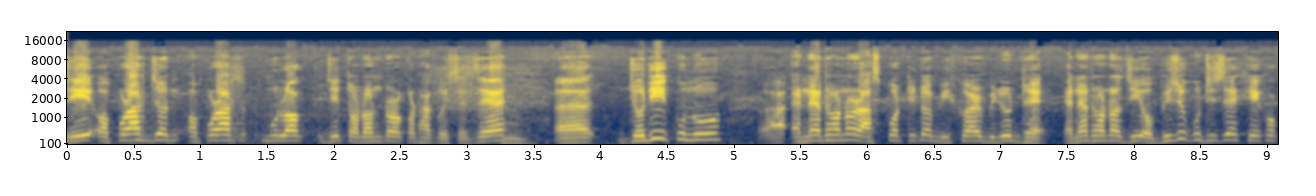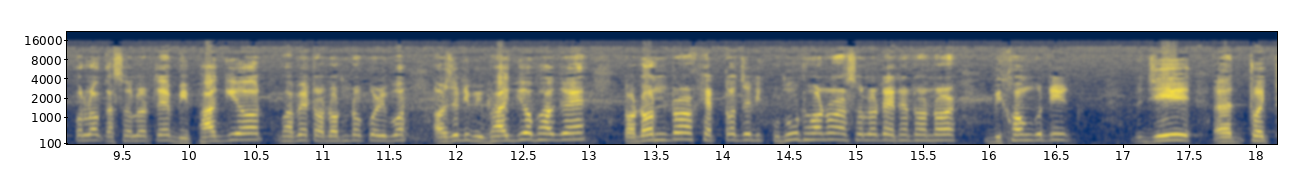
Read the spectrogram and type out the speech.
যি অপৰাধজন অপৰাধমূলক যি তদন্তৰ কথা কৈছে যে যদি কোনো এনেধৰণৰ ৰাজপত্ৰিত বিষয়াৰ বিৰুদ্ধে এনেধৰণৰ যি অভিযোগ উঠিছে সেইসকলক আচলতে বিভাগীয়ভাৱে তদন্ত কৰিব আৰু যদি বিভাগীয়ভাৱে তদন্তৰ ক্ষেত্ৰত যদি কোনো ধৰণৰ আচলতে এনেধৰণৰ বিসংগতিৰ যি তথ্য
